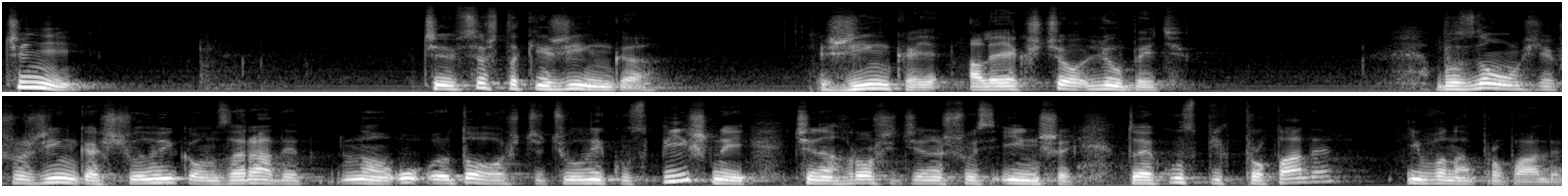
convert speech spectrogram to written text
Чи ні? Чи все ж таки жінка? Жінка, але якщо любить. Бо знову ж, якщо жінка з чоловіком заради ну, того, що чоловік успішний, чи на гроші, чи на щось інше, то як успіх пропаде, і вона пропаде.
